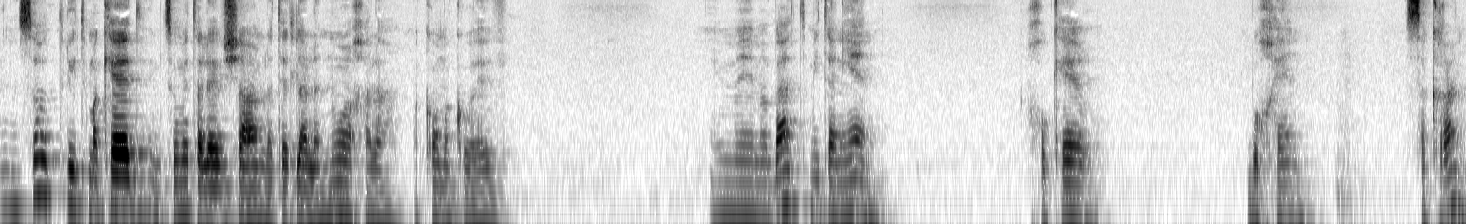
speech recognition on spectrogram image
לנסות להתמקד עם תשומת הלב שם, לתת לה לנוח על המקום הכואב, עם אה, מבט מתעניין, חוקר, בוחן, סקרן.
